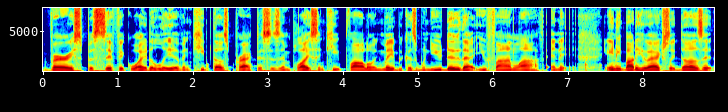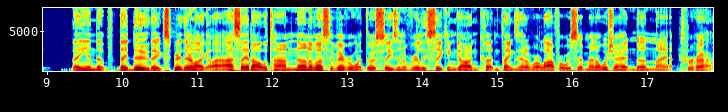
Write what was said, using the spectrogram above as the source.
very specific way to live, and keep those practices in place and keep following me because when you do that, you find life. And it, anybody who actually does it, they end up they do they experience they're like I say it all the time. None of us have ever went through a season of really seeking God and cutting things out of our life where we said, "Man, I wish I hadn't done that." Right.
